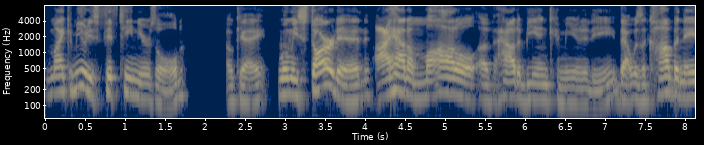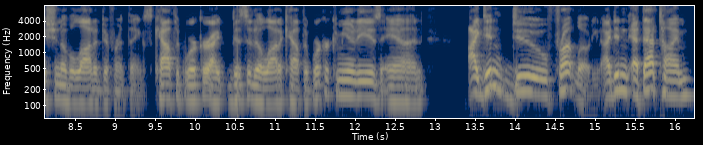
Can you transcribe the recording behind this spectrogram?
my community is 15 years old. Okay. When we started, I had a model of how to be in community that was a combination of a lot of different things. Catholic worker, I visited a lot of Catholic worker communities and I didn't do front loading. I didn't, at that time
